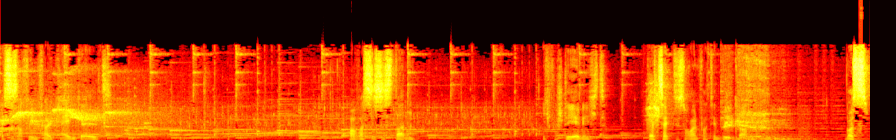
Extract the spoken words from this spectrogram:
Es ist auf jeden Fall kein Geld. Aber was ist es dann? Ich verstehe nicht. Vielleicht zeigt es doch einfach den an. Was?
